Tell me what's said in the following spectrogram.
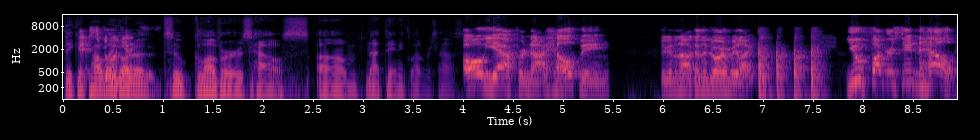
They can probably go to, to Glover's house. Um, not Danny Glover's house. Oh yeah, for not helping. They're gonna knock on the door and be like, "You fuckers didn't help.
